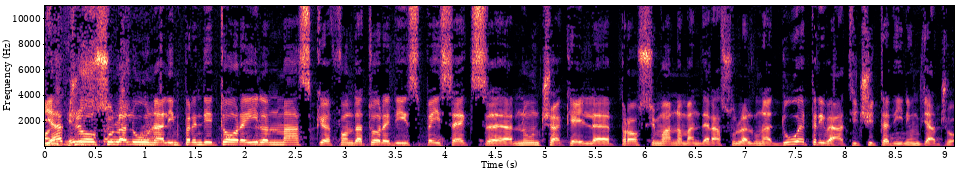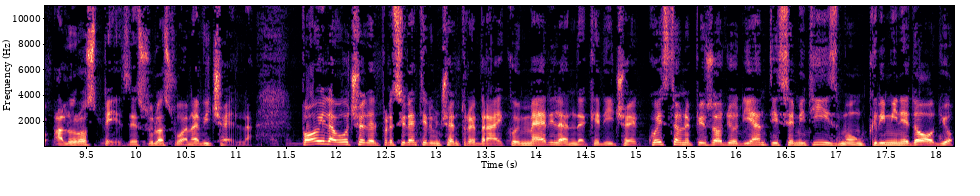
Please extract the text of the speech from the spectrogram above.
Viaggio sulla Luna. L'imprenditore Elon Musk, fondatore di SpaceX, annuncia che il prossimo anno manderà sulla Luna due privati cittadini, un viaggio a loro spese sulla sua navicella. Poi la voce del presidente di un centro ebraico in Maryland che dice questo è un episodio di antisemitismo, un crimine d'odio.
